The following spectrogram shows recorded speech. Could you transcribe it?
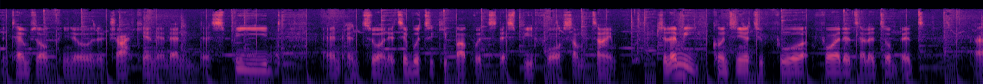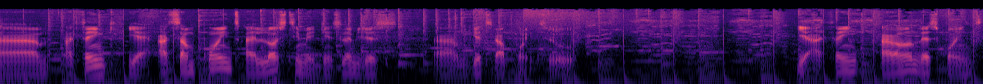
in terms of you know the tracking and then the speed and, and so on. It's able to keep up with the speed for some time. So let me continue to forward it a little bit. Um, I think yeah at some point I lost him again. So let me just um, get to that point. So yeah I think around this point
